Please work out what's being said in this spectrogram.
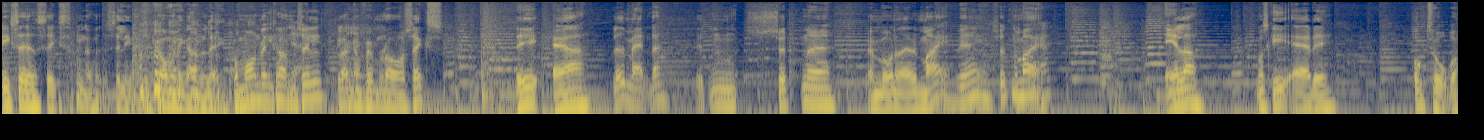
Ikke så jeg sex sådan noget, Selina. Det gjorde man i gamle dage. Godmorgen, velkommen ja. til. Klokken 5 over 6. Det er blevet mandag. Det er den 17. Hvad måned er det? Maj, vi er i? 17. maj? Ja. Eller måske er det oktober.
